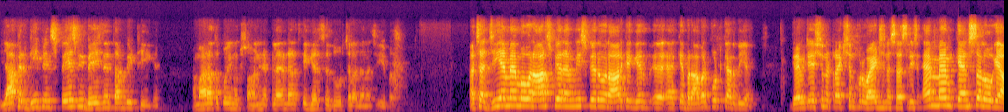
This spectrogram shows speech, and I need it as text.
या फिर डीप इन स्पेस भी भेज दें, तब भी ठीक है। हमारा तो कोई नुकसान नहीं प्लेनेट अर्थ के गिर से दूर चला जाना चाहिए बस। अच्छा G M M over R square M V square over R के गिर के बराबर पुट कर दिया। Gravitation attraction provides necessaries M M cancel हो गया।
